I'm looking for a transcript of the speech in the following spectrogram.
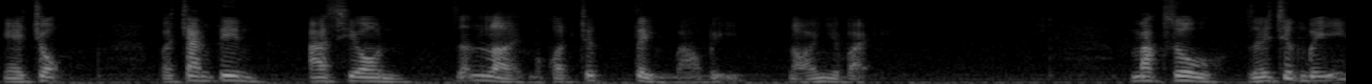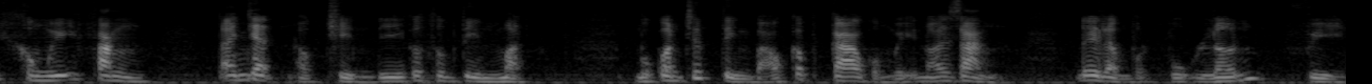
nghe trộm và trang tin ASEAN dẫn lời một quan chức tình báo Mỹ nói như vậy. Mặc dù giới chức Mỹ không nghĩ Phăng đã nhận hoặc chỉnh đi các thông tin mật, một quan chức tình báo cấp cao của Mỹ nói rằng đây là một vụ lớn vì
